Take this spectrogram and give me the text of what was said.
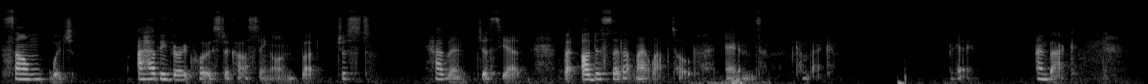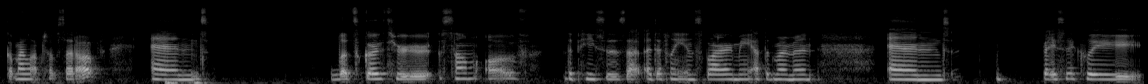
some which I have been very close to casting on, but just haven't just yet. But I'll just set up my laptop and come back. Okay, I'm back. Got my laptop set up and let's go through some of the pieces that are definitely inspiring me at the moment and basically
